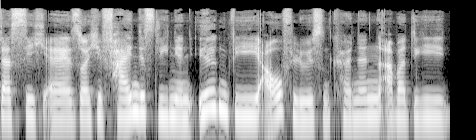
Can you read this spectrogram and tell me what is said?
dass sich äh, solche Feindeslinien irgendwie auflösen können. Aber die,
